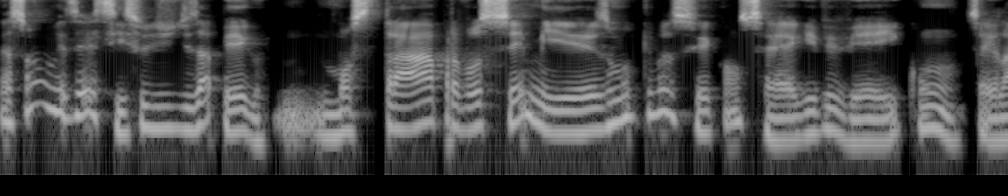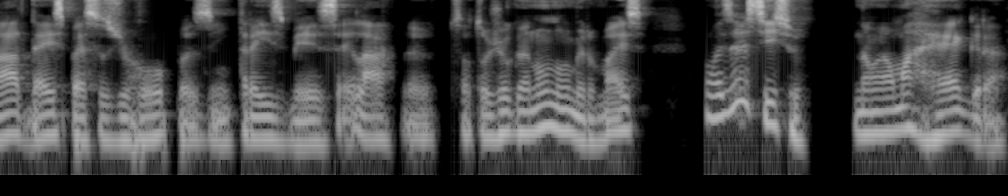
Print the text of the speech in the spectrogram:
É só um exercício de desapego. Mostrar para você mesmo que você consegue viver aí com, sei lá, 10 peças de roupas em 3 meses, sei lá. Eu só tô jogando um número, mas um exercício não é uma regra.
